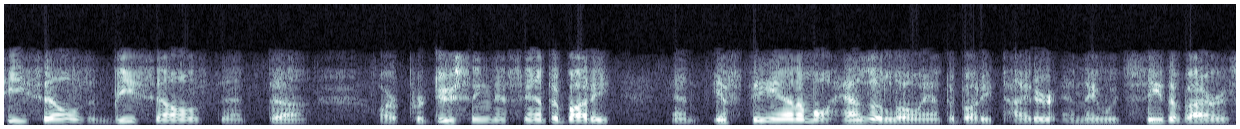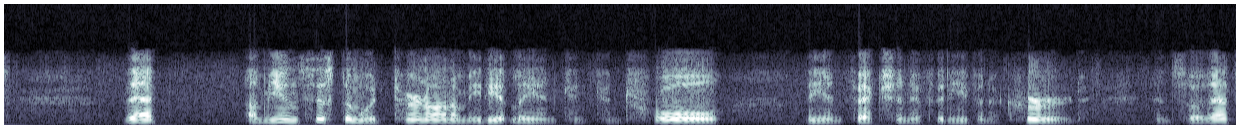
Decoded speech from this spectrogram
T cells and B cells that uh, are producing this antibody. And if the animal has a low antibody titer and they would see the virus, that immune system would turn on immediately and can control the infection if it even occurred. And so that's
